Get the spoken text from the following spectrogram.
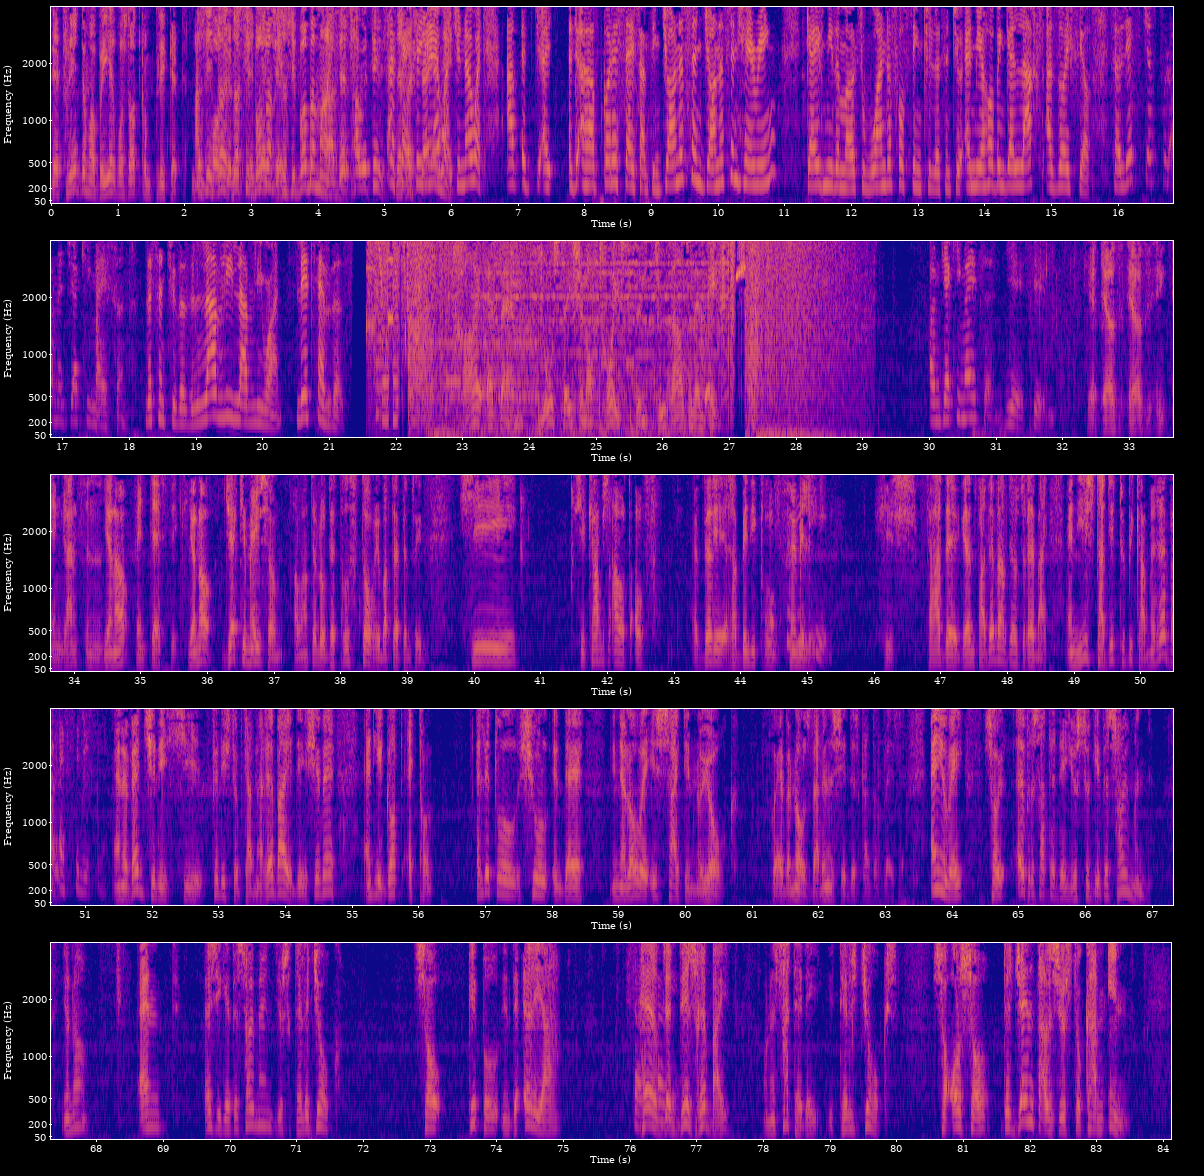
the freedom of the year was not completed. Das ist- das- das ist Boba- Unfortunately, das ist Boba But that's how it is. Okay, so you know what? nicht. You know what? I've, uh, I, I, uh, I've got to say something. Jonathan, Jonathan Herring gave me the most wonderful thing to listen to, and wir haben gelacht also viel. So let's just put on a Jackie Mason. Listen to this lovely, lovely one. Let's have this. Chai FM, your station of choice since 2008. On Jackie Mason. Yes, yes. Ja, er ist, er ist in, in ganzen You know? fantastic. You know, Jackie Mason, I want to tell you the true story what happened to him. He, he comes out of a very rabbinical family. His father, grandfather was a rabbi. And he studied to become a rabbi. Absolutely. And eventually he finished to become a rabbi at the yeshiva, and he got a, con- a little shul in the, in the lower east side in New York. Whoever knows that, in this kind of place. Anyway, so every Saturday he used to give a sermon, you know. And as he gave a sermon, he used to tell a joke. So people in the area heard sorry. that this rabbi on a Saturday he tells jokes. So also the Gentiles used to come in,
